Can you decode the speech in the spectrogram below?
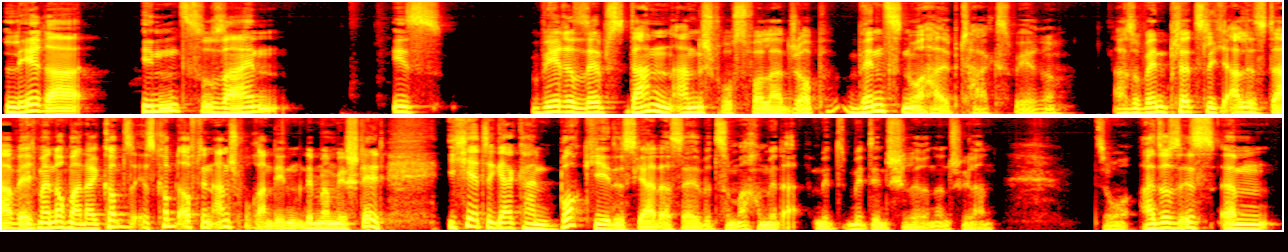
Lehrerin zu sein ist, wäre selbst dann ein anspruchsvoller Job, wenn es nur halbtags wäre. Also wenn plötzlich alles da wäre. Ich meine nochmal, da kommt, es kommt auf den Anspruch an, den, den man mir stellt. Ich hätte gar keinen Bock, jedes Jahr dasselbe zu machen mit, mit, mit den Schülerinnen und Schülern. So, also es ist, ähm,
